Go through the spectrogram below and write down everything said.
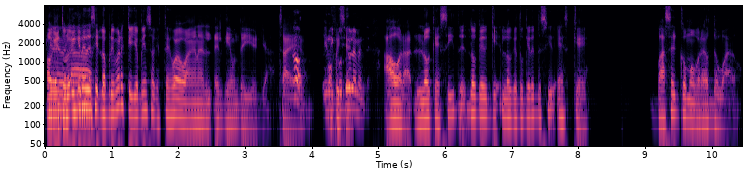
okay tú lo que quieres decir. Lo primero es que yo pienso que este juego va a ganar el, Game of the Year ya. O sea, no, indiscutiblemente. Ahora, lo que sí, lo que, lo que tú quieres decir es que va a ser como Breath of the Wild.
